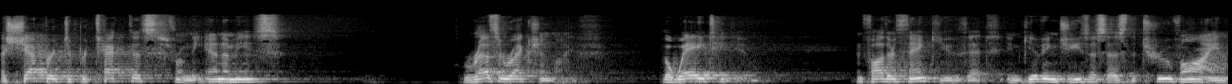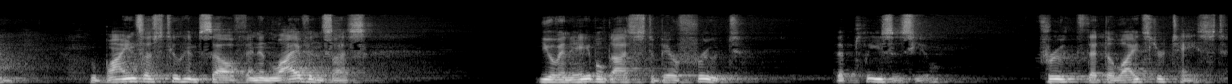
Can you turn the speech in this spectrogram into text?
a shepherd to protect us from the enemies, resurrection life the way to you. And Father, thank you that in giving Jesus as the true vine who binds us to himself and enlivens us, you have enabled us to bear fruit that pleases you, fruit that delights your taste,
